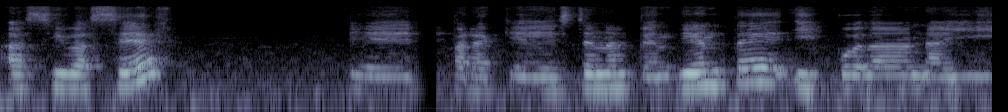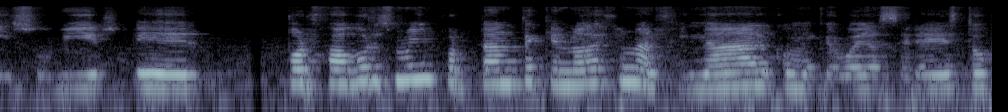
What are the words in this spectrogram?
así va a ser, eh, para que estén al pendiente y puedan ahí subir. Eh, por favor, es muy importante que no dejen al final como que voy a hacer esto.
